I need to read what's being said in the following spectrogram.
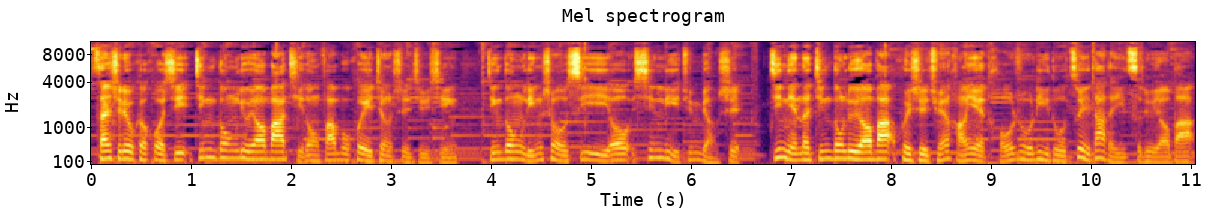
三十六氪获悉，京东六幺八启动发布会正式举行。京东零售 CEO 辛立军表示，今年的京东六幺八会是全行业投入力度最大的一次六幺八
